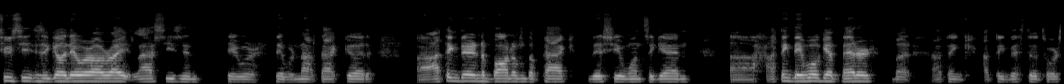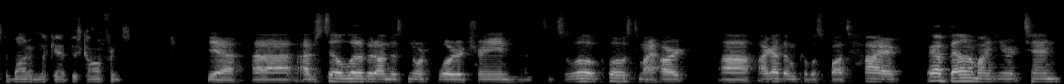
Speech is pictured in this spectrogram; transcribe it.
Two seasons ago, they were all right. Last season, they were they were not that good. Uh, I think they're in the bottom of the pack this year once again. uh, I think they will get better, but I think I think they're still towards the bottom looking at this conference. Yeah, uh, I'm still a little bit on this North Florida train. It's, it's a little close to my heart. Uh, I got them a couple spots higher. I got Bellarmine here at 10.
